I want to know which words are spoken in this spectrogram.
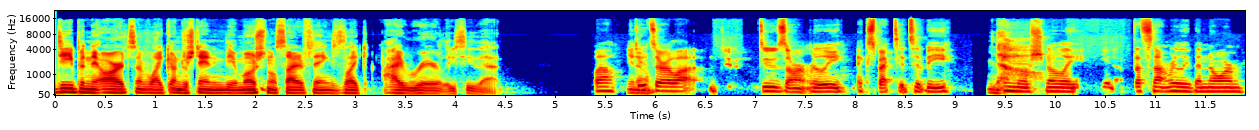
deep in the arts of like understanding the emotional side of things. Like I rarely see that. well You know. dudes are a lot dudes aren't really expected to be No. emotionally you know that's not really the norm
